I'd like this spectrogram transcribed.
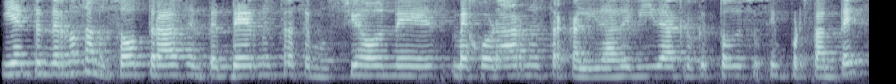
Y entendernos a nosotras, entender nuestras emociones, mejorar nuestra calidad de vida, creo que todo eso es importante.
